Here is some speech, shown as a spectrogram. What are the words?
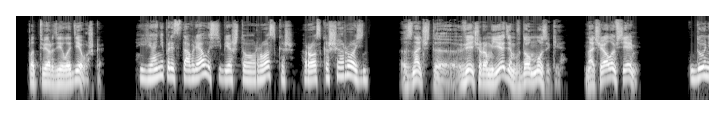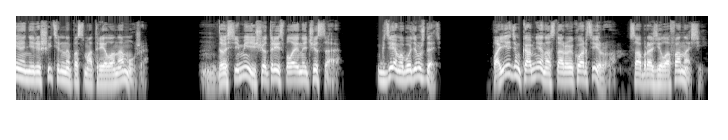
— подтвердила девушка. «Я не представляла себе, что роскошь, роскошь и рознь. «Значит, э, вечером едем в Дом музыки. Начало в семь». Дуня нерешительно посмотрела на мужа. «До семи еще три с половиной часа. Где мы будем ждать?» «Поедем ко мне на старую квартиру», — сообразил Афанасий,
